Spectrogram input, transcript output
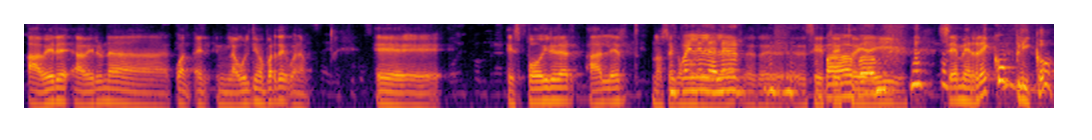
A ver, a ver una. En la última parte, bueno. Eh, spoiler alert, no sé spoiler cómo alert. Sí, estoy, estoy ahí. Se me recomplicó.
